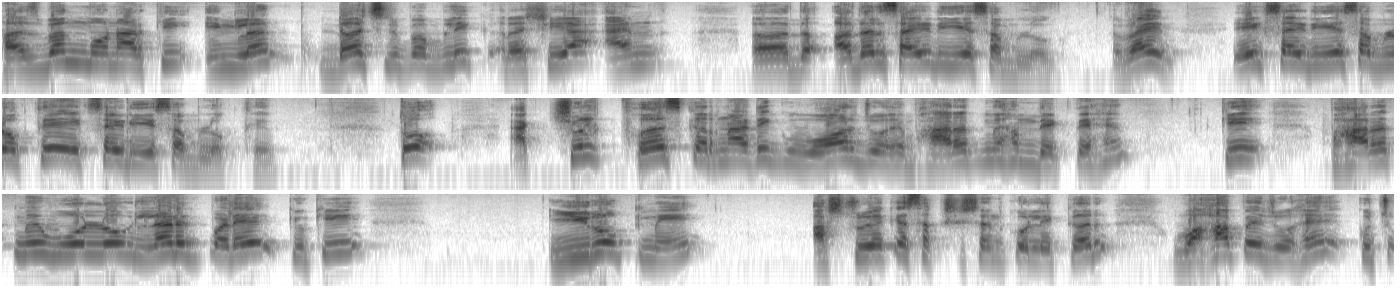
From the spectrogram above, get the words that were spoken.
Habsburg monarchy, England, Dutch republic, Russia and the other side ये सब लोग राइट right? एक साइड ये सब लोग थे, एक साइड ये सब लोग थे। तो एक्चुअल फ़र्स्ट कर्नाटिक वॉर जो है, भारत में हम देखते हैं कि भारत में वो लोग लड़ पड़े क्योंकि यूरोप में ऑस्ट्रेलिया के सक्सेशन को लेकर वहाँ पे जो है कुछ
